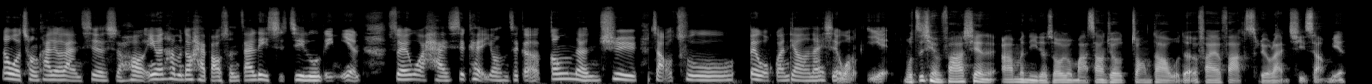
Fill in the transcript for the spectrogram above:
那我重开浏览器的时候，因为他们都还保存在历史记录里面，所以我还是可以用这个功能去找出被我关掉的那些网页。我之前发现 Harmony 的时候，有马上就装到我的 Firefox 浏览器上面，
